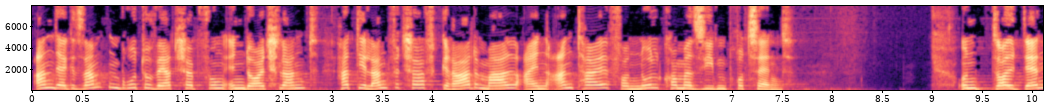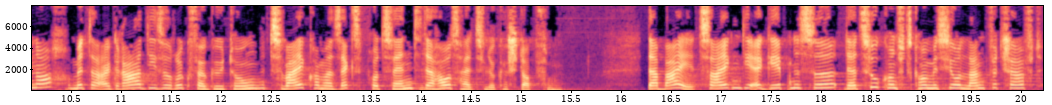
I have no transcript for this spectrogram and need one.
An der gesamten Bruttowertschöpfung in Deutschland hat die Landwirtschaft gerade mal einen Anteil von 0,7 Prozent und soll dennoch mit der Agrardieselrückvergütung 2,6 Prozent der Haushaltslücke stopfen. Dabei zeigen die Ergebnisse der Zukunftskommission Landwirtschaft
